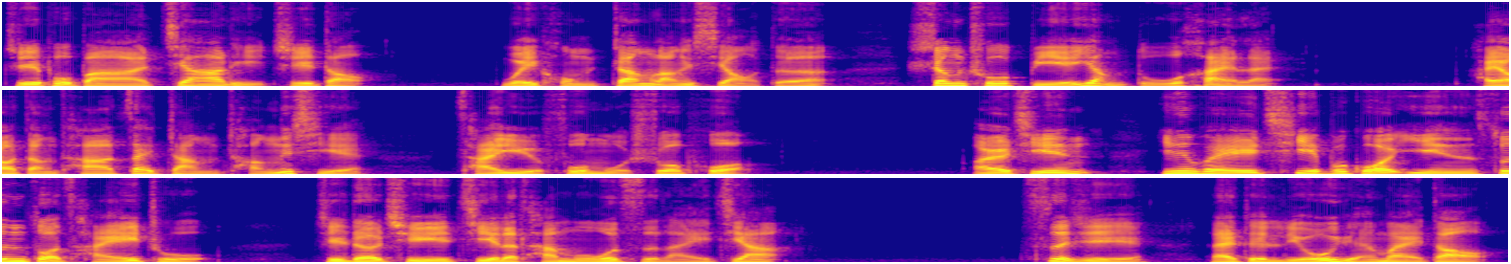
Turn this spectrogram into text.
只不把家里知道，唯恐蟑螂晓得，生出别样毒害来，还要等他再长成些，才与父母说破。而今因为气不过尹孙做财主，只得去接了他母子来家。次日来对刘员外道：“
